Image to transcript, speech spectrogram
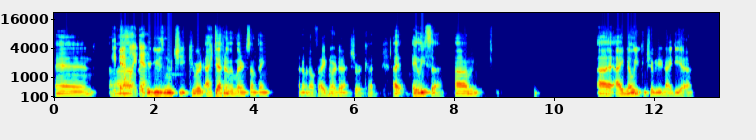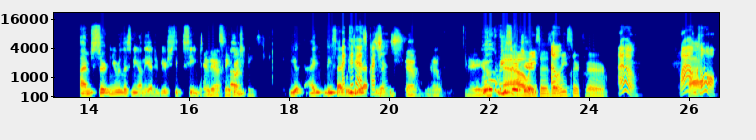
And He uh, definitely I did. did use new cheat keyword. I definitely learned something. I don't know if I ignored a shortcut. I, hey, Lisa, um, I, I know you contributed an idea. I'm certain you were listening on the edge of your seat. And asking Um, questions. You, I, Lisa, I, I believe did you were ask questions. Yeah. yeah. There you go. Ooh, Now researcher. Lisa's Oh. a researcher. Oh, wow, Ah. cool.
